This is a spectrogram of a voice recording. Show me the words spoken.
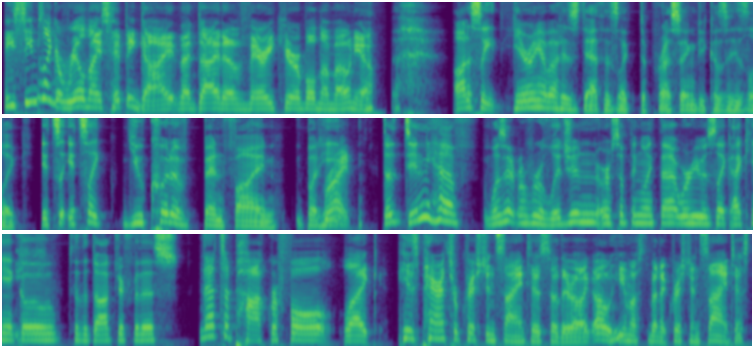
he seems like a real nice hippie guy that died of very curable pneumonia. Honestly, hearing about his death is like depressing because he's like it's it's like you could have been fine, but he Right. Does, didn't he have was it a religion or something like that where he was like I can't go to the doctor for this? That's apocryphal. Like his parents were Christian scientists, so they were like, "Oh, he must have been a Christian scientist."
